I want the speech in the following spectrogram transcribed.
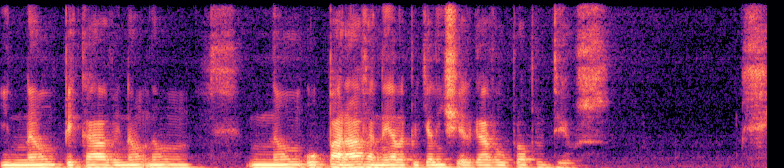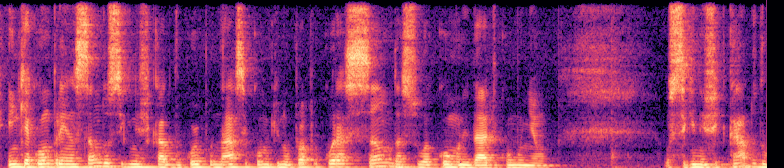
e não pecava e não não não parava nela porque ela enxergava o próprio Deus. Em que a compreensão do significado do corpo nasce como que no próprio coração da sua comunidade e comunhão. O significado do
